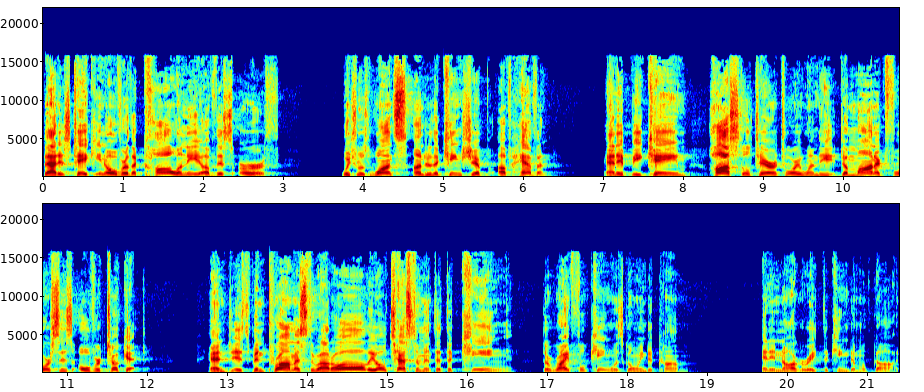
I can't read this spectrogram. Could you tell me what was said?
that is taking over the colony of this earth which was once under the kingship of heaven. And it became hostile territory when the demonic forces overtook it. And it's been promised throughout all the Old Testament that the king, the rightful king, was going to come and inaugurate the kingdom of God.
